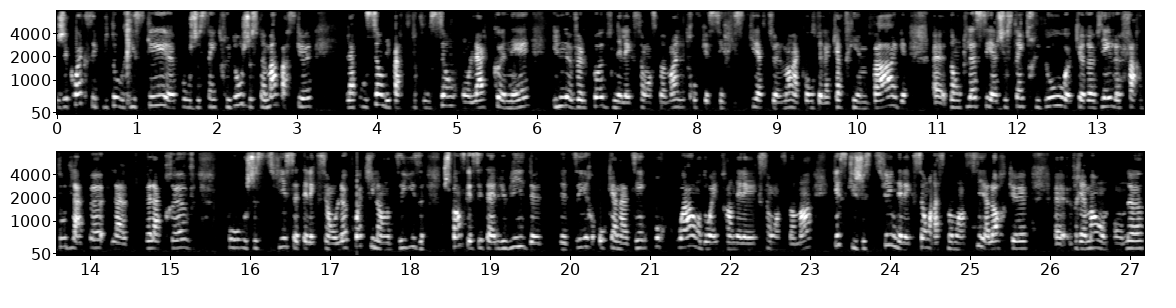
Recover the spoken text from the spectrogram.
Je crois que c'est plutôt risqué euh, pour Justin Trudeau, justement parce que la position des partis d'opposition, on la connaît. Ils ne veulent pas d'une élection en ce moment. Ils trouvent que c'est risqué actuellement à cause de la quatrième vague. Euh, donc là, c'est à Justin Trudeau euh, que revient le fardeau de la, de la preuve pour justifier cette élection-là. Quoi qu'il en dise, je pense que c'est à lui de, dire aux Canadiens pourquoi on doit être en élection en ce moment. Qu'est-ce qui justifie une élection à ce moment-ci alors que vraiment on, a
